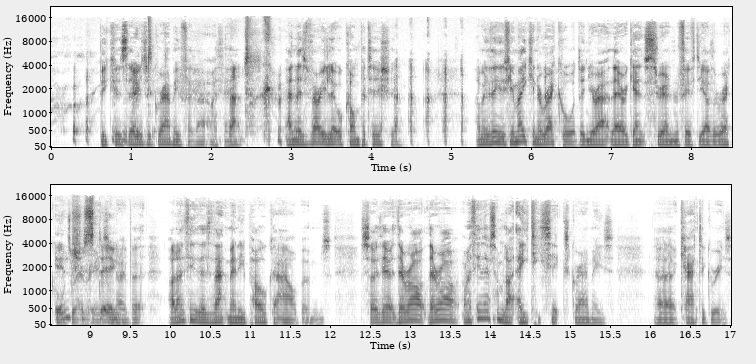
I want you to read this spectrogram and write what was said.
because there is a Grammy for that, I think. and there's very little competition. I mean, the thing is, if you're making a record, then you're out there against 350 other records, whatever it is, you Interesting. know. But I don't think there's that many polka albums. So there, there are, there are. I think there's something like 86 Grammys uh, categories,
